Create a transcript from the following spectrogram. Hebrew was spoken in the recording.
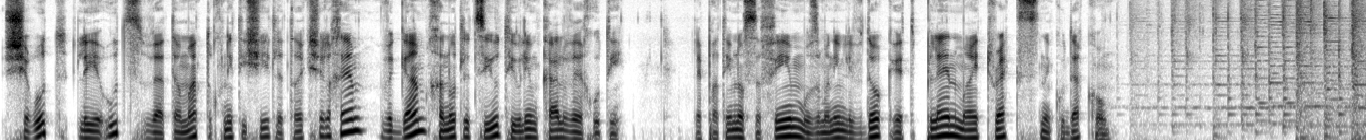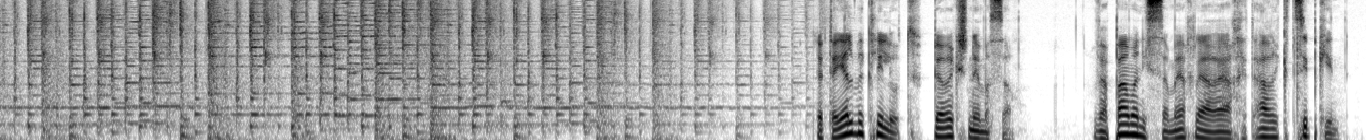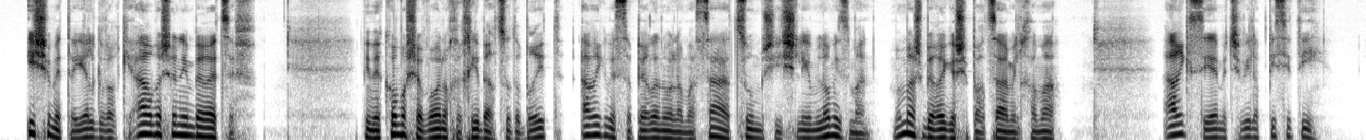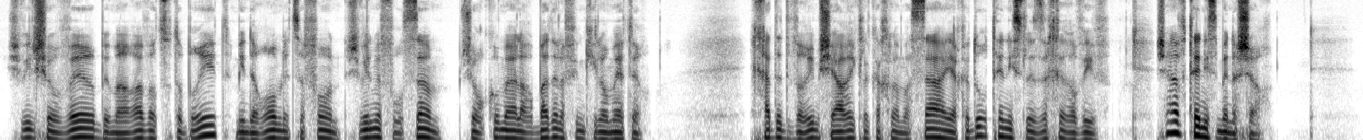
שירות לייעוץ והתאמת תוכנית אישית לטרק שלכם, וגם חנות לציוד טיולים קל ואיכותי. לפרטים נוספים מוזמנים לבדוק את planmytracks.com. לטייל בקלילות, פרק 12. והפעם אני שמח לארח את אריק ציפקין, איש שמטייל כבר כארבע שנים ברצף. ממקום מושבו הנוכחי בארצות הברית, אריק מספר לנו על המסע העצום שהשלים לא מזמן, ממש ברגע שפרצה המלחמה. אריק סיים את שביל ה-PCT, שביל שעובר במערב ארצות הברית מדרום לצפון, שביל מפורסם שאורכו מעל 4,000 קילומטר. אחד הדברים שאריק לקח למסע היה כדור טניס לזכר אביו, שאהב טניס בין השאר.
